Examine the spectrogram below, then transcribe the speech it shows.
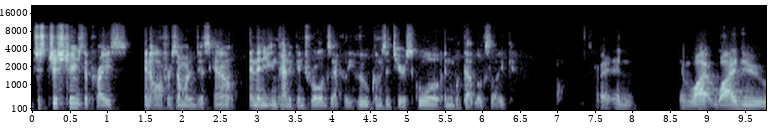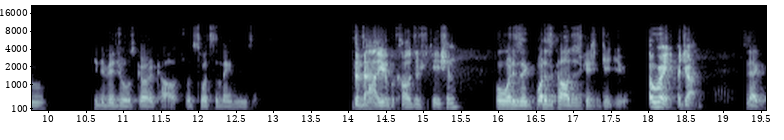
just just change the price and offer someone a discount and then you can kind of control exactly who comes into your school and what that looks like. Right. And and why why do individuals go to college? What's what's the main reason? the value of a college education Well, what is it? What does a college education get you? Oh, right, a job. Exactly.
